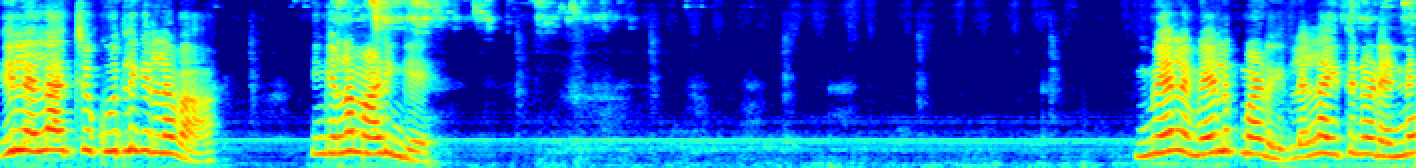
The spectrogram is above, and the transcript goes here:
ಇಲ್ಲೆಲ್ಲ ಹಚ್ಚು ಕೂದ್ಲಿಗೆಲ್ಲವಾ? ಹಿಂಗೆಲ್ಲ ಮಾಡಿಂಗೆ ಮೇಲೆ ಮೇಲಕ್ಕೆ ಮಾಡು ಇಲ್ಲೆಲ್ಲ ಐತೆ ನೋಡಿ ಎಣ್ಣೆ.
